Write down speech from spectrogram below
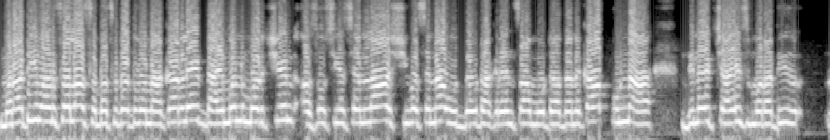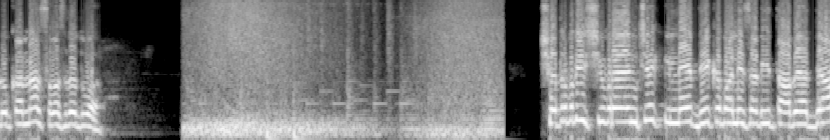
मराठी माणसाला सभासदत्व नाकारले. डायमंड मर्चंट असोसिएशनला शिवसेना उद्धव ठाकरेंचा मोठा दणका. पुन्हा दिले चाळीस मराठी लोकांना सभासदत्व. छत्रपती शिवरायांचे किल्ले देखभालीसाठी ताब्यात द्या.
